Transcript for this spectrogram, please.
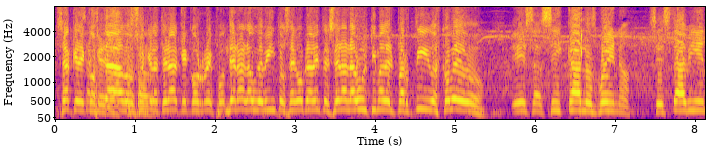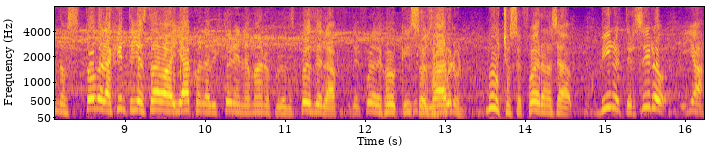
saque de Saque de costado, saque lateral que corresponderá a la U de Vinto, seguramente será la última del partido, Escobedo. Es así, Carlos. Bueno, se está viendo. Toda la gente ya estaba ya con la victoria en la mano, pero después de la, del fuera de juego que hizo Muchos el se VAR, fueron. muchos se fueron. O sea, vino el tercero y ya.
